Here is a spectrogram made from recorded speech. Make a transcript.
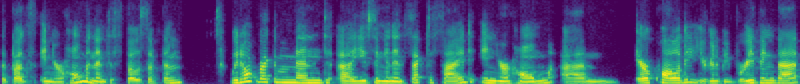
the bugs in your home and then dispose of them. We don't recommend uh, using an insecticide in your home. Um, air quality, you're going to be breathing that.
